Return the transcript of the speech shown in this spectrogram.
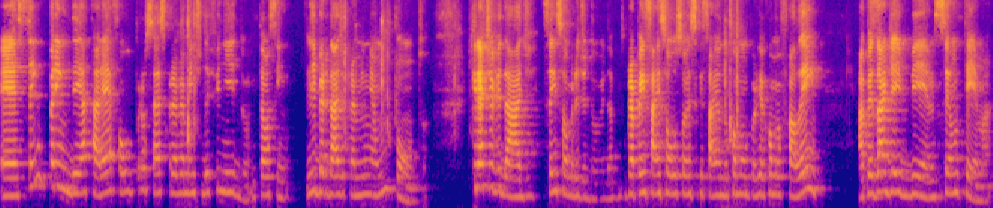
é, sem prender a tarefa ou o processo previamente definido. Então, assim, liberdade para mim é um ponto. Criatividade, sem sombra de dúvida, para pensar em soluções que saiam do comum, porque, como eu falei, apesar de IBM ser um tema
